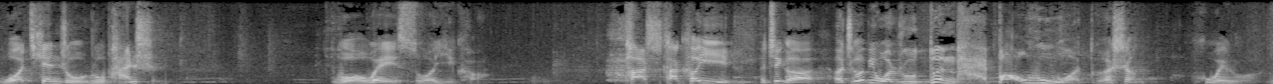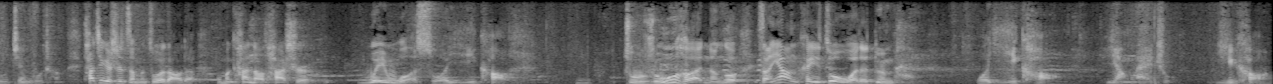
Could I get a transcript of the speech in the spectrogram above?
我天主如磐石，我为所依靠。他是他可以这个呃遮蔽我如盾牌，保护我得胜，护卫我如坚固城。他这个是怎么做到的？我们看到他是为我所依靠。主如何能够怎样可以做我的盾牌？我依靠仰赖主，依靠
